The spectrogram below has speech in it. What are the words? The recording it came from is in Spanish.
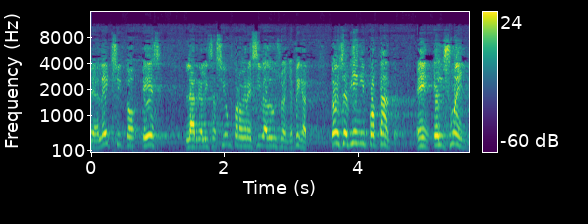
El éxito es la realización progresiva de un sueño. Fíjate. Entonces, bien importante, eh, el sueño.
